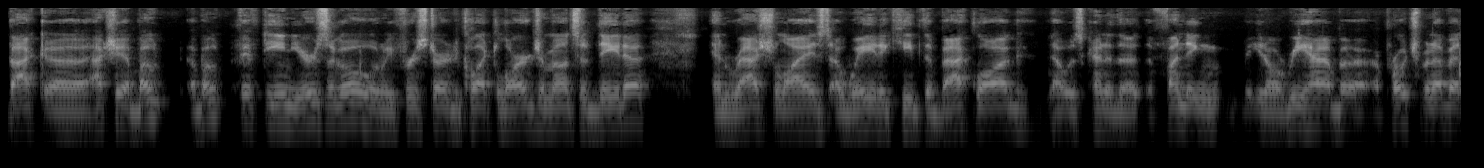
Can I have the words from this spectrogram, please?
back uh, actually about about 15 years ago when we first started to collect large amounts of data and rationalized a way to keep the backlog. That was kind of the, the funding, you know, rehab uh, approachment of it.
